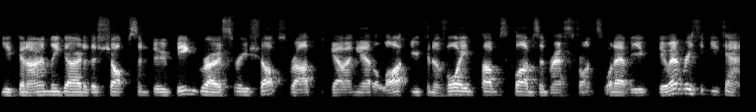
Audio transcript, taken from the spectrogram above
You can only go to the shops and do big grocery shops rather than going out a lot. You can avoid pubs, clubs, and restaurants, whatever. You can do everything you can.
